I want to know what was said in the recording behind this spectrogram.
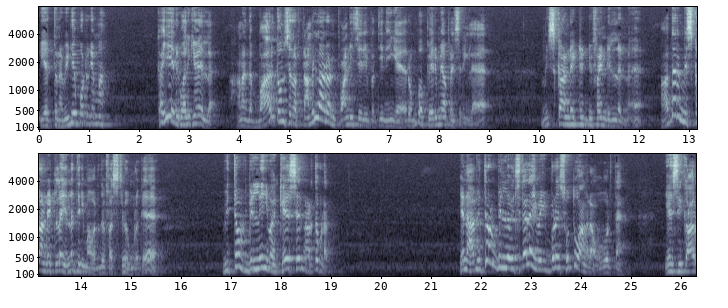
எத்தனை வீடியோ போட்டிருக்கேம்மா? கையை எனக்கு வலிக்கவே இல்லை. ஆனால் இந்த bar council of Tamil Nadu பாண்டிச்சேரியை பற்றி நீங்கள் ரொம்ப பெருமையாக பேசுகிறீங்களே மிஸ்கான்டக்ட் டிஃபைன்ட் இல்லைன்னு. அதர் மிஸ்கான்டக்டில் என்ன தெரியுமா வருது ஃபஸ்ட்டு உங்களுக்கு? வித்தவுட் பில்லு இவன் கேஸே நடத்தக்கூடாது. ஏன்னா வித்தவுட் பில்லை வச்சு தானே இவன் இவ்வளோ சொத்து வாங்குறான் ஒவ்வொருத்தன். ஏசி கார்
